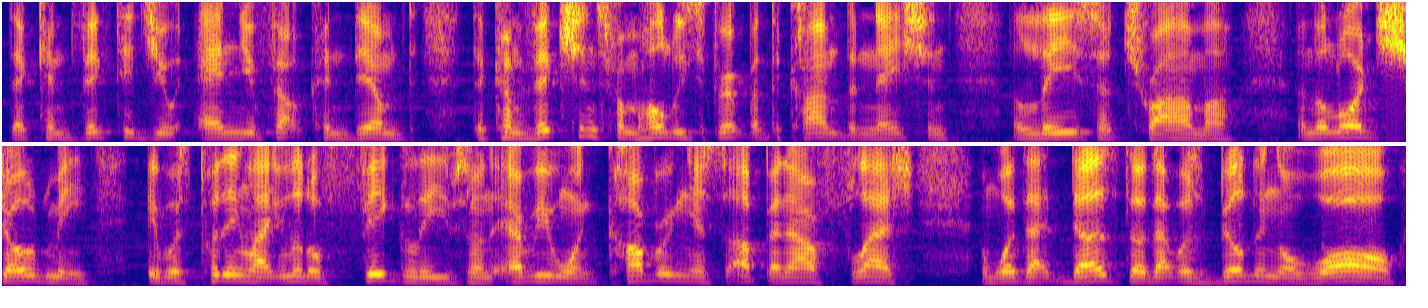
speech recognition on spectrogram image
that convicted you and you felt condemned. The convictions from Holy Spirit, but the condemnation leaves a trauma. And the Lord showed me it was putting like little fig leaves on everyone covering us up in our flesh. And what that does, though, that was building a wall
